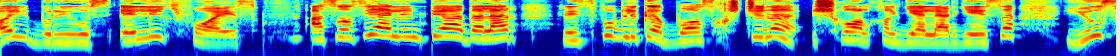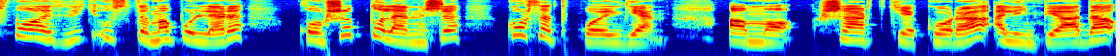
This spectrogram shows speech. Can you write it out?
oy 150%, asosiy olimpiadalar respublika bosqichini ishg'ol qilganlarga esa yuz foizlik ustama pullari qo'shib to'lanishi ko'rsatib qo'yilgan. Ammo shartga ko'ra olimpiada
